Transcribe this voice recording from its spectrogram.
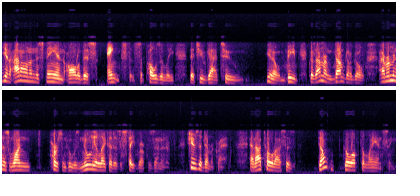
you know, I don't understand all of this angst supposedly that you've got to, you know, be, because I remember, I'm going to go, I remember this one person who was newly elected as a state representative. She was a Democrat. And I told her, I says, don't go up to Lansing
